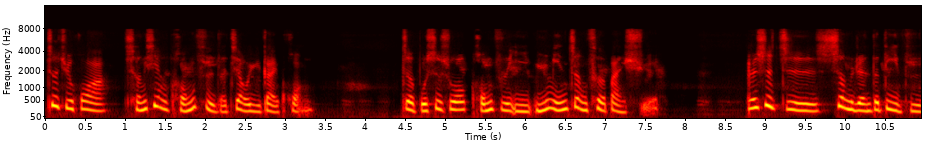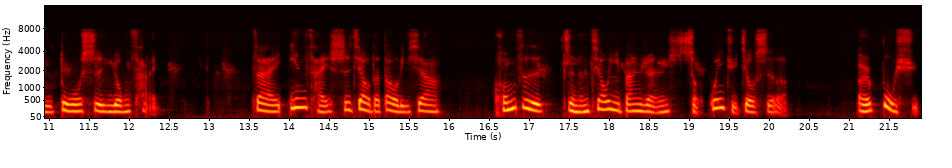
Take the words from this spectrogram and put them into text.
这句话呈现孔子的教育概况。这不是说孔子以愚民政策办学，而是指圣人的弟子多是庸才。在因材施教的道理下，孔子只能教一般人守规矩就是了，而不许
